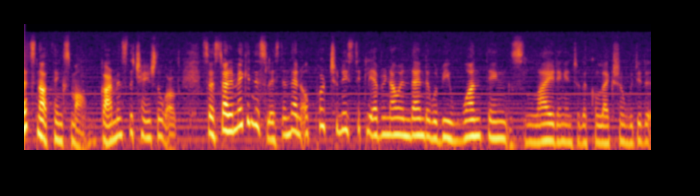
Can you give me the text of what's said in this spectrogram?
let's not think small. Garments that change the world. So I started making this list, and then opportunistically, every now and then, there would be one thing sliding into the collection. We did a,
